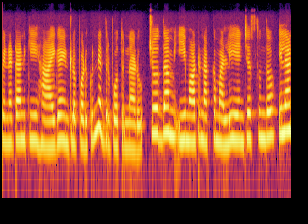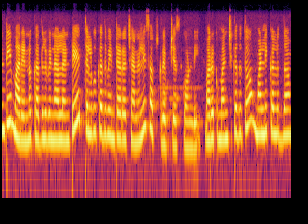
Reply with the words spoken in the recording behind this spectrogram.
వినటానికి హాయిగా ఇంట్లో పడుకుని నిద్రపోతున్నాడు. చూద్దాం ఈ మాట నక్క మళ్ళీ ఏం చేస్తుందో. ఇలాంటి మరెన్నో కథలు వినాలంటే తెలుగు కథ వింటారా ఛానల్ని సబ్స్క్రైబ్ చేసుకోండి. మరొక మంచి కథతో మళ్ళీ కలుద్దాం.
